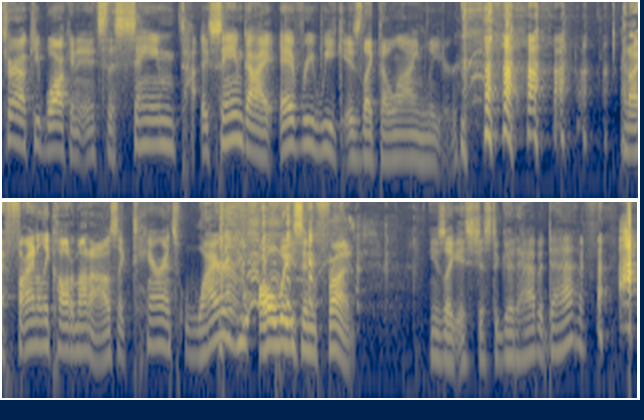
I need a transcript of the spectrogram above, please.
Turn around, keep walking, and it's the same t- same guy every week is like the line leader. and I finally called him out. on it. I was like, Terrence, why are you always in front? He was like, it's just a good habit to have.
